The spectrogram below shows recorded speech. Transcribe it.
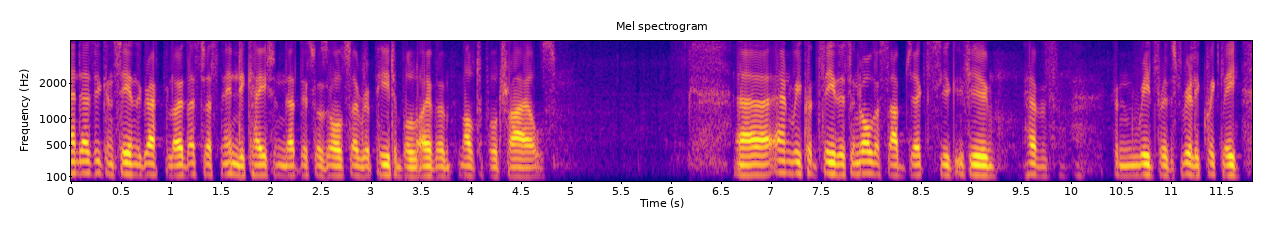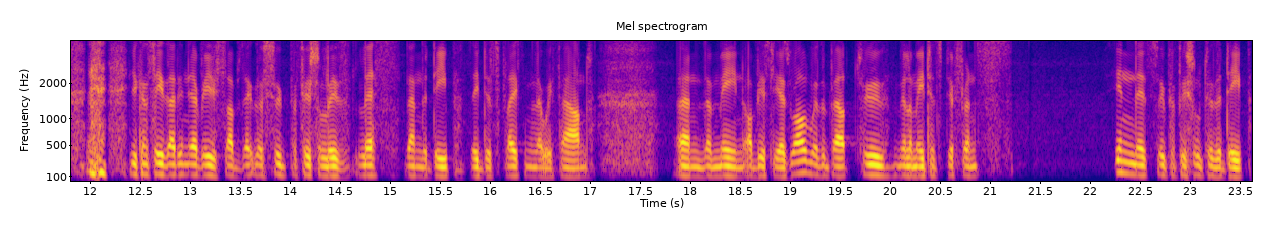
And as you can see in the graph below, that's just an indication that this was also repeatable over multiple trials. Uh, and we could see this in all the subjects. You, if you have can read through this really quickly, you can see that in every subject the superficial is less than the deep, the displacement that we found and the mean obviously as well with about two millimeters difference in the superficial to the deep.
